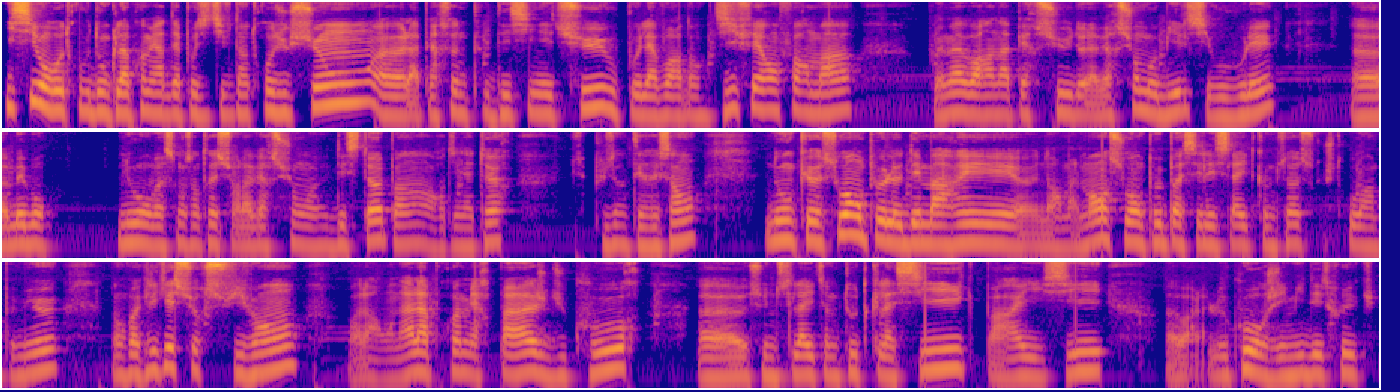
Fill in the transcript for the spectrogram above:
Ici, on retrouve donc la première diapositive d'introduction. Euh, la personne peut dessiner dessus. Vous pouvez l'avoir dans différents formats. Vous pouvez même avoir un aperçu de la version mobile si vous voulez. Euh, mais bon, nous, on va se concentrer sur la version desktop, hein, ordinateur c'est plus intéressant. Donc euh, soit on peut le démarrer euh, normalement, soit on peut passer les slides comme ça, ce que je trouve un peu mieux. Donc on va cliquer sur suivant, voilà, on a la première page du cours, euh, c'est une slide somme toute classique, pareil ici, voilà, le cours j'ai mis des trucs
